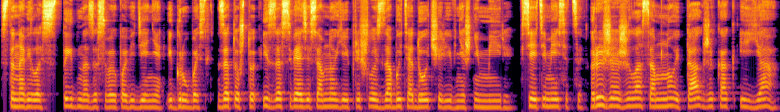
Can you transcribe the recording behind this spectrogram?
Становилось стыдно за свое поведение и грубость, за то, что из-за связи со мной ей пришлось забыть о дочери и внешнем мире. Все эти месяцы рыжая жила со мной так же, как и я,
